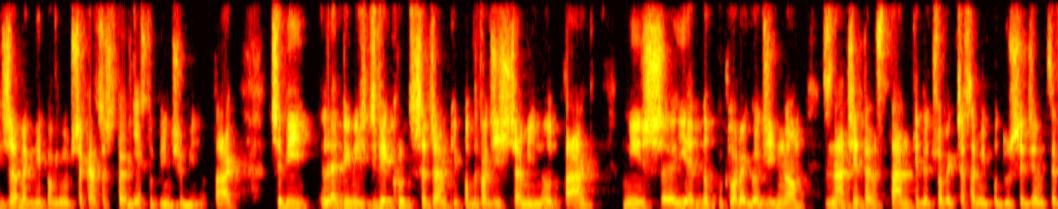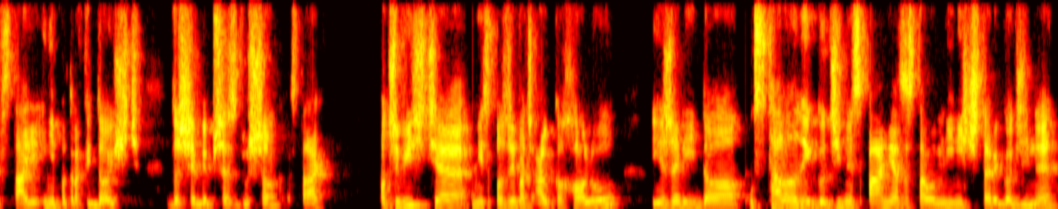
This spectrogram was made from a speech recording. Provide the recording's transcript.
drzemek nie powinien przekraczać 45 minut, tak? Czyli lepiej mieć dwie krótsze drzemki po 20 minut, tak? Niż jedno półtorej godziną. Znacie ten stan, kiedy człowiek czasami po dłuższej drzemce wstaje i nie potrafi dojść do siebie przez dłuższy okres, tak? Oczywiście nie spożywać alkoholu, jeżeli do ustalonej godziny spania zostało mniej niż 4 godziny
